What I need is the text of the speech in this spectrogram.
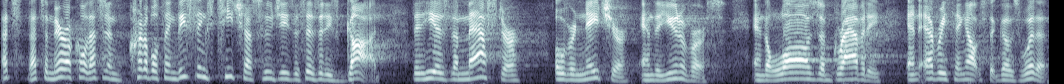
That's, that's a miracle. That's an incredible thing. These things teach us who Jesus is, that he's God, that he is the master over nature and the universe and the laws of gravity and everything else that goes with it.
